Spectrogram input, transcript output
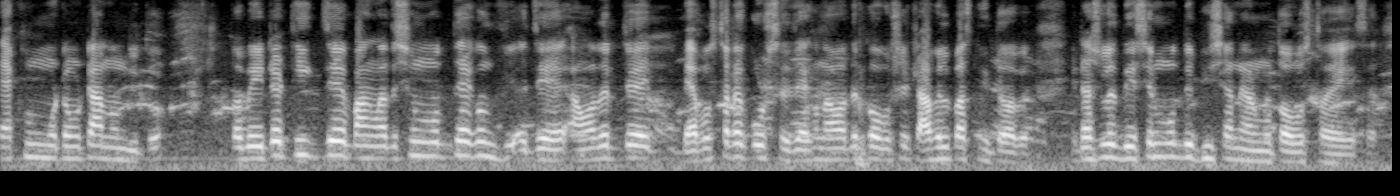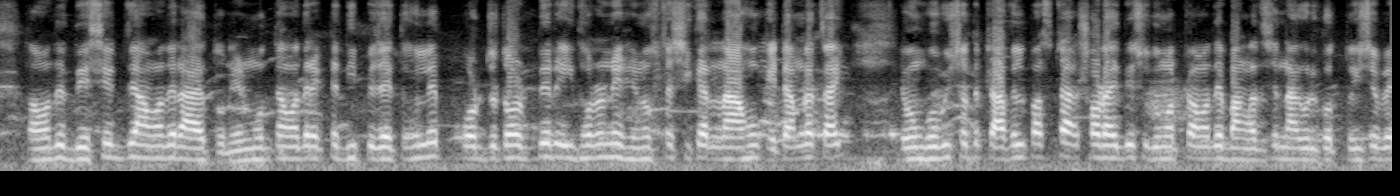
এখন মোটামুটি আনন্দিত। তবে এটা ঠিক যে বাংলাদেশের মধ্যে এখন যে আমাদের যে ব্যবস্থাটা করছে, যে এখন আমাদেরকে অবশ্যই ট্রাভেল পাস নিতে হবে, এটা আসলে দেশের মধ্যে ভিসা নেওয়ার মতো অবস্থা হয়ে গেছে। তো আমাদের দেশের যে আমাদের আয়তন, এর মধ্যে আমাদের একটা দ্বীপে যাইতে হলে পর্যটকদের এই ধরনের হেনস্থা শিকার না হোক, এটা আমরা চাই। এবং ভবিষ্যতে ট্রাভেল পাসটা সরাই দিয়ে শুধুমাত্র আমাদের বাংলাদেশের নাগরিকত্ব হিসেবে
